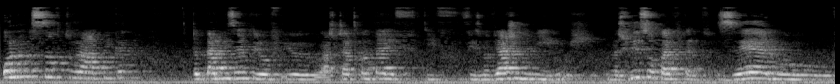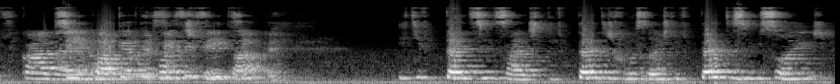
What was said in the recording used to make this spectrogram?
ou numa sessão fotográfica. Para dar um exemplo, eu, eu acho que já te contei, eu tive, fiz uma viagem de amigos, mas fui solteiro, portanto, zero focada sim, em qualquer tipo de espiritual. E tive tantos insights, tive tantas relações, tive tantas emoções,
